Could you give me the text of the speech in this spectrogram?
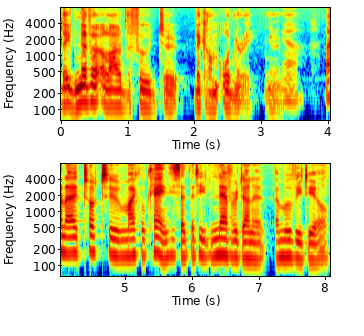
they've never allowed the food to become ordinary. You know. Yeah. When I talked to Michael Caine, he said that he'd never done it, a movie deal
